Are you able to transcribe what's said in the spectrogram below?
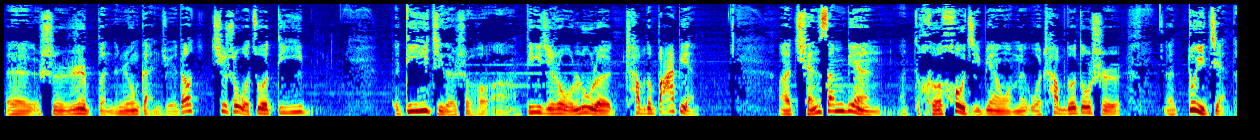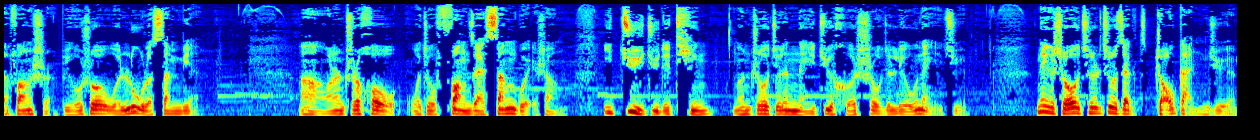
呃，是日本的那种感觉。到其实我做第一第一集的时候啊，第一集的时候我录了差不多八遍。啊，前三遍和后几遍，我们我差不多都是呃对剪的方式。比如说，我录了三遍，啊，完了之后我就放在三轨上，一句句的听，完了之后觉得哪一句合适，我就留哪一句。那个时候其实就是在找感觉。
